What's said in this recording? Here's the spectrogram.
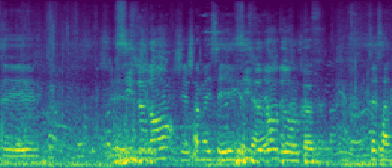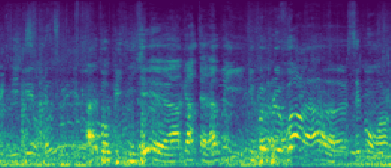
c'est 6 dedans, J'ai jamais essayé. 6 c'est dedans, rien. 2 dans le coffre. C'est ça. Ah, pour pique-niquer, euh, regarde, t'as l'abri. Il peut pleuvoir là, euh, c'est bon. Hein.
